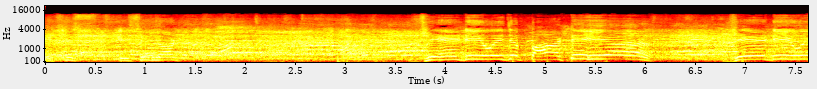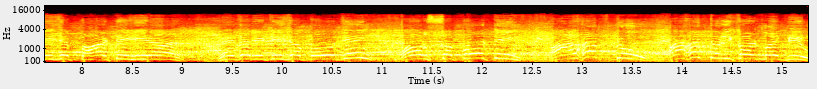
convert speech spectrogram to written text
is, this is not JDU is a. JDU is a party here. Whether it is opposing or supporting, I have to, I have to record my view.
